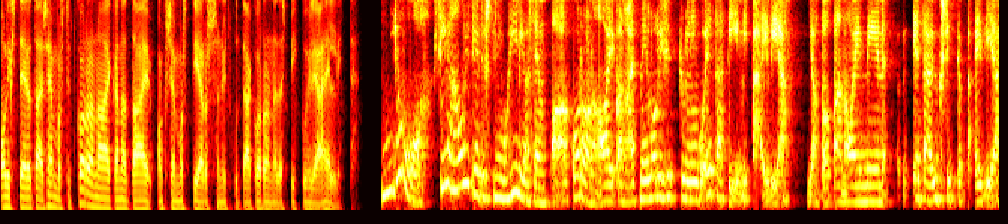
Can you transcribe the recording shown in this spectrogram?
oliko teillä jotain semmoista nyt korona-aikana tai onko semmoista tiedossa nyt, kun tämä korona tässä pikkuhiljaa hellittää? Joo, siinähän oli tietysti niin kuin hiljaisempaa korona-aikana, että meillä oli sitten kyllä niin kuin etätiimipäiviä ja tota noin, niin etäyksikköpäiviä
